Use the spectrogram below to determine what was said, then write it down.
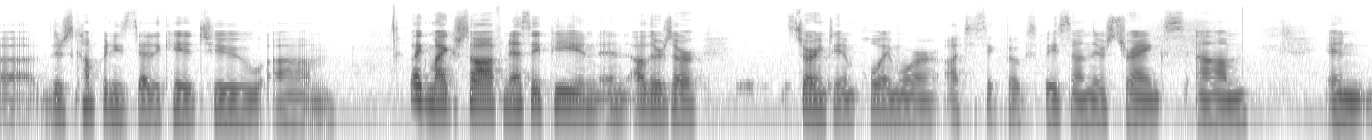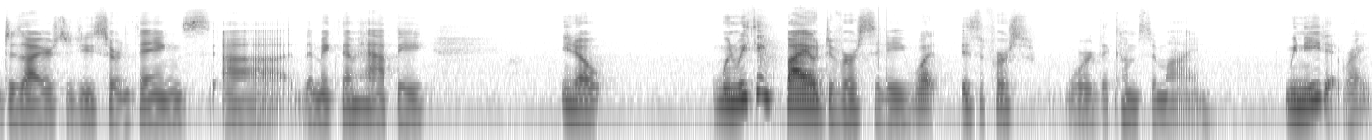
uh, there's companies dedicated to, um, like Microsoft and SAP and, and others are starting to employ more autistic folks based on their strengths um, and desires to do certain things uh, that make them happy. You know, when we think biodiversity, what is the first word that comes to mind? We need it, right?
